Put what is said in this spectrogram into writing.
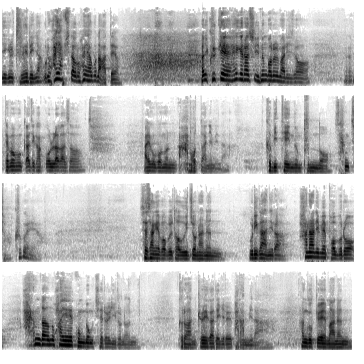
얘기를 들어야 되냐? 우리 화해합시다. 우리 화해하고 나왔대요. 아니 그렇게 해결할 수 있는 거를 말이죠. 대법원까지 갖고 올라가서 참, 알고 보면 아무것도 아닙니다. 그 밑에 있는 분노, 상처 그거예요. 세상의 법을 더 의존하는 우리가 아니라 하나님의 법으로 아름다운 화해의 공동체를 이루는 그러한 교회가 되기를 바랍니다. 한국교회 많은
